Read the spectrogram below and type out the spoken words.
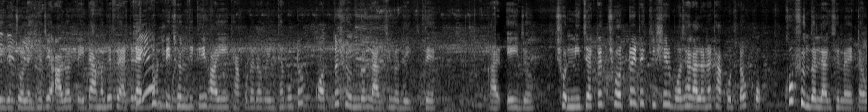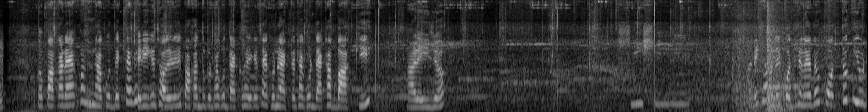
এই যে চলে এসেছে আরও একটা এটা আমাদের ফ্ল্যাটের একদম পিছন দিকেই হয় এই ঠাকুরটা। দেখো এই ঠাকুরটাও কত সুন্দর লাগছিল দেখতে। আর এই যে নিচে একটা ছোট্ট এটা কিসের বোঝা গেল না ঠাকুরটাও খুব সুন্দর লাগছিল এটাও। তো পাকারা এখন ঠাকুর দেখতে বেরিয়ে গেছে অলরেডি পাকার দুটো ঠাকুর দেখা হয়ে গেছে এখনও একটা ঠাকুর দেখা বাকি। আর এই যে আমাদের কত কিউট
